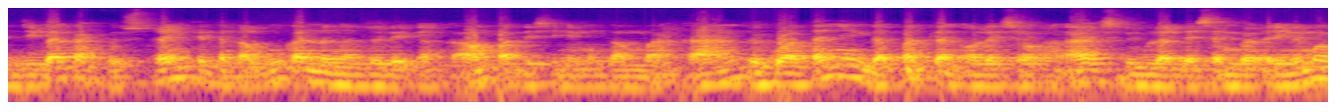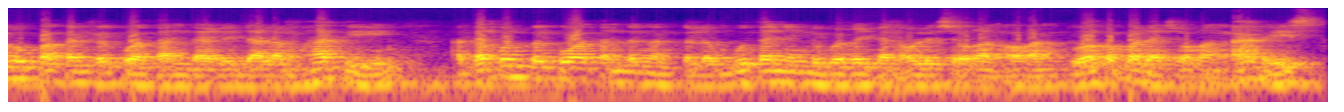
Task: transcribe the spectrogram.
dan jika kartu strength kita gabungkan dengan zodiak yang keempat di sini menggambarkan kekuatan yang didapatkan oleh seorang Aries di bulan Desember ini merupakan kekuatan dari dalam hati ataupun kekuatan dengan kelembutan yang diberikan oleh seorang orang tua kepada seorang Aries,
